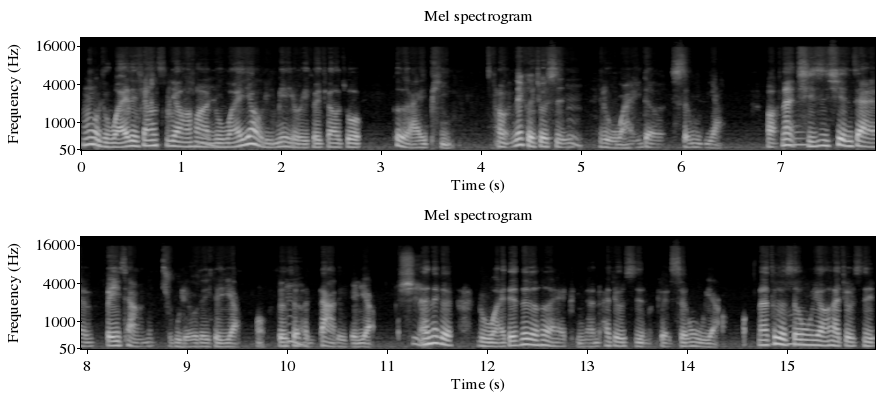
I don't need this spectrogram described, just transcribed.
那么乳癌的相似药的话，乳癌药里面有一个叫做贺癌平，哦，那个就是乳癌的生物药。哦，那其实现在非常主流的一个药哦，就是很大的一个药。是。那那个乳癌的这个贺癌平呢，它就是个生物药。哦那这个生物药它就是。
